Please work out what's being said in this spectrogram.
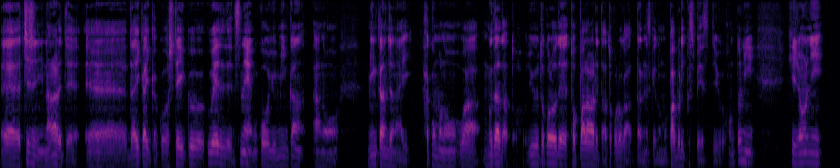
えー知事になられて、えー大改革をしていく上でですねこういう民間あの民間じゃない箱物は無駄だというところで取っ払われたところがあったんですけどもパブリックスペースっていう本当に非常に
